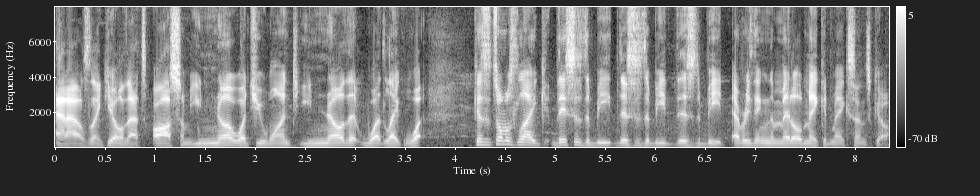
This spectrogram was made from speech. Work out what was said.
And I was like, "Yo, that's awesome. You know what you want. You know that what like what." Because it's almost like this is the beat, this is the beat, this is the beat. Everything in the middle, make it make sense, go.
